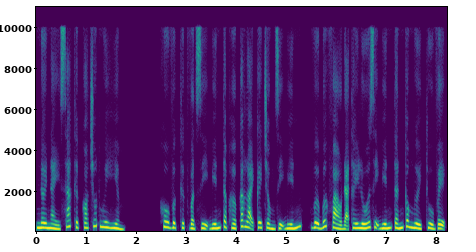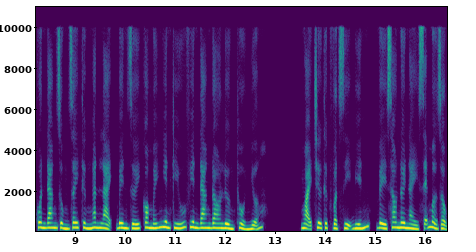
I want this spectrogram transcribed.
nơi này xác thực có chút nguy hiểm. Khu vực thực vật dị biến tập hợp các loại cây trồng dị biến, vừa bước vào đã thấy lúa dị biến tấn công người thủ vệ quân đang dùng dây thừng ngăn lại, bên dưới có mấy nghiên cứu viên đang đo lường thổ nhưỡng. Ngoại trừ thực vật dị biến, về sau nơi này sẽ mở rộng,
